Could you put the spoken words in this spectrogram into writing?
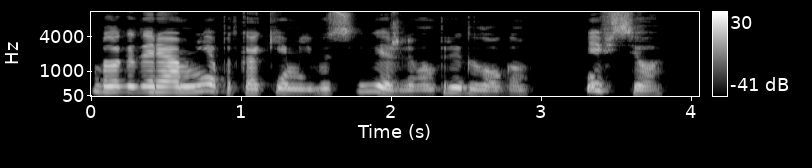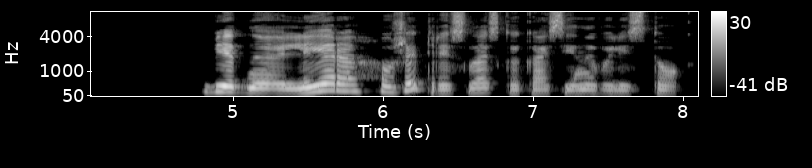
благодаря мне под каким-нибудь вежливым предлогом. И все. Бедная Лера уже тряслась, как осиновый листок.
